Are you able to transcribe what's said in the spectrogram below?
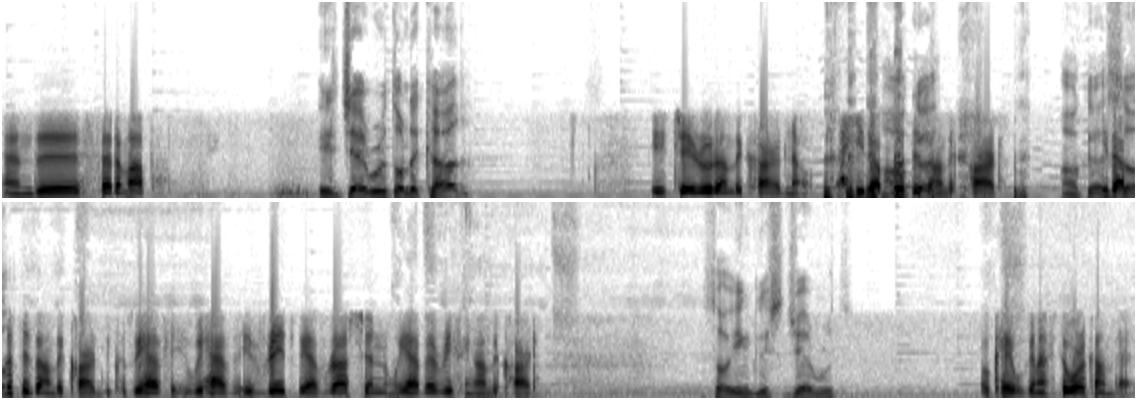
and uh, set them up. Is J Root on the card? Is J Root on the card? No. Hidabroot is on the card. Okay, so Hidabroot is on the card because we have we have Ivrit, we have Russian, we have everything on the card. so English J Root, Okay, we're gonna have to work on that.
